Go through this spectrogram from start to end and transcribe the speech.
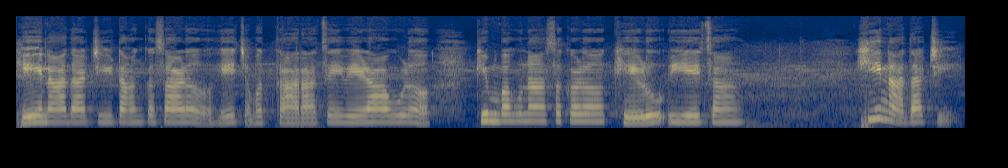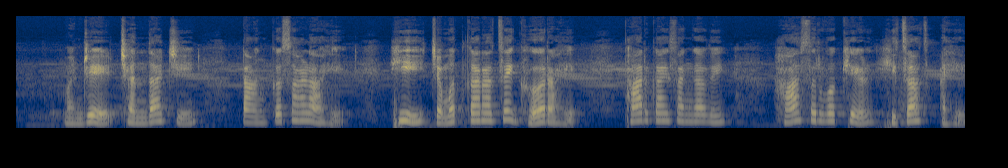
हे नादाची टांकसाळ हे चमत्काराचे वेळावुळ किंबहुना सकळ खेळू इयेचा. ही नादाची म्हणजे छंदाची टांकसाळ आहे. ही चमत्काराचे घर आहे. फार काय सांगावे? हा सर्व खेळ हिचाच आहे.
